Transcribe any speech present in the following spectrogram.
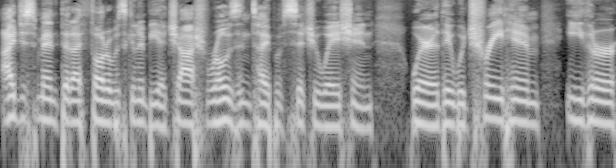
I just meant that I thought it was going to be a Josh Rosen type of situation where they would trade him either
